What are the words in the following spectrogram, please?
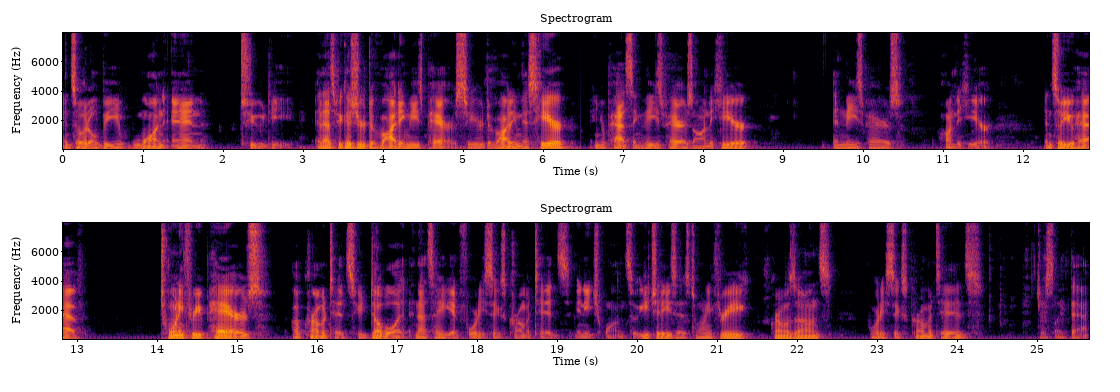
And so it'll be 1N2D. And that's because you're dividing these pairs. So you're dividing this here, and you're passing these pairs onto here, and these pairs onto here. And so you have 23 pairs of chromatids. So you double it, and that's how you get 46 chromatids in each one. So each of these has 23 chromosomes, 46 chromatids, just like that.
